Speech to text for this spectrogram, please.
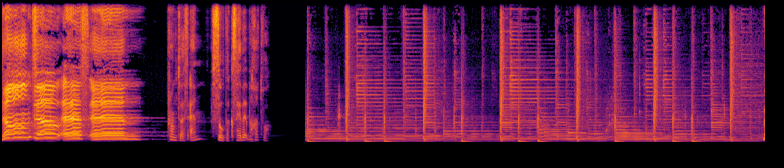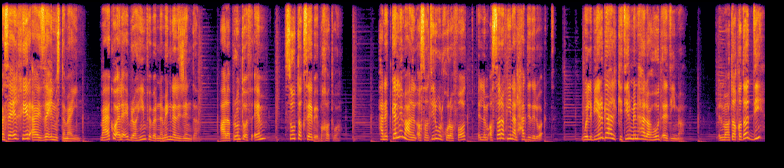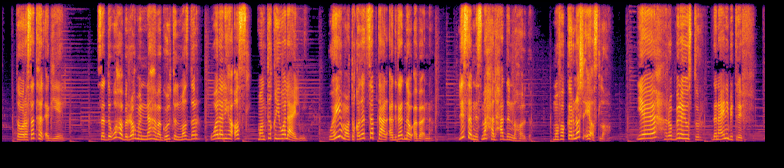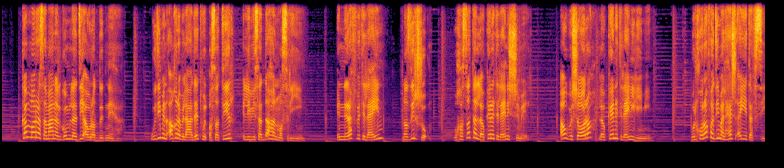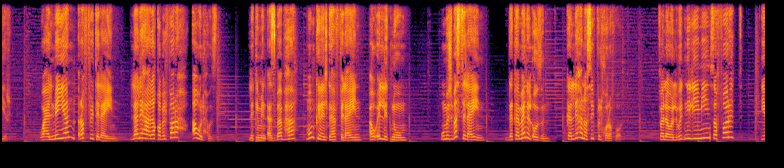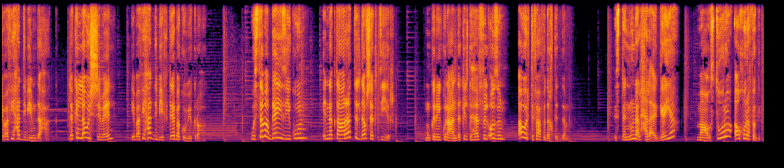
Pronto FM Pronto FM صوتك سابق بخطوة. مساء الخير أعزائي المستمعين. معاكم آلاء إبراهيم في برنامجنا Legenda. على Pronto FM صوتك سابق بخطوة. هنتكلم عن الأساطير والخرافات اللي مأثرة فينا لحد دلوقت واللي بيرجع الكتير منها لعهود قديمة. المعتقدات دي توارثتها الأجيال. صدقوها بالرغم إنها مجهولة المصدر ولا ليها أصل منطقي ولا علمي وهي معتقدات ثابتة عن أجدادنا وآبائنا. لسه بنسمعها لحد النهاردة. وما فكرناش إيه أصلها. ياه ربنا يستر. ده أنا عيني بترف. كم مرة سمعنا الجملة دي أو رددناها؟ ودي من أغرب العادات والأساطير اللي بيصدقها المصريين. إن رفة العين نظير شؤم وخاصة لو كانت العين الشمال أو بشارة لو كانت العين اليمين. والخرافة دي ملهاش أي تفسير. وعلميا رفة العين لا لها علاقة بالفرح أو الحزن. لكن من أسبابها ممكن التهاب في العين أو قلة نوم. ومش بس العين ده كمان الأذن كان لها نصيب في الخرافات. فلو الودن اليمين صفرت يبقى في حد بيمدحك. لكن لو الشمال يبقى في حد بيكتابك وبيكرهك. والسبب جايز يكون إنك تعرضت لدوشة كتير. ممكن يكون عندك التهاب في الأذن أو ارتفاع في ضغط الدم. استنونا الحلقة الجاية مع أسطورة أو خرافة جديدة.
